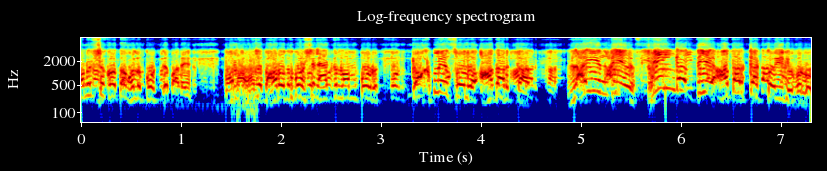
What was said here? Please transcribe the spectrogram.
মানুষের কথা হলো করতে পারেন। বলা হলে ভারতবর্ষের এক নম্বর ডকুমেন্টস হলো আধার কার্ড। লাইন দিয়ে, ফিঙ্গার দিয়ে আধার কার্ড তৈরি হলো।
